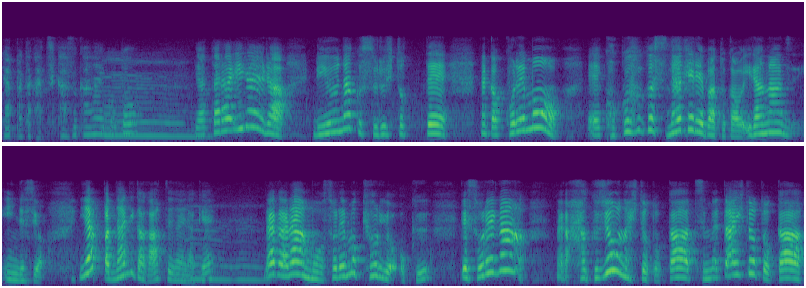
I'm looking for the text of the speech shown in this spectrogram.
やっぱだから近づかないこと、やたらイライラ理由なくする人ってなんかこれも、えー克服しなければとかはいらないんですよ。やっぱ何かが合ってないだけ、だからもうそれも距離を置く。でそれがなんか薄情な人とか冷たい人とか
